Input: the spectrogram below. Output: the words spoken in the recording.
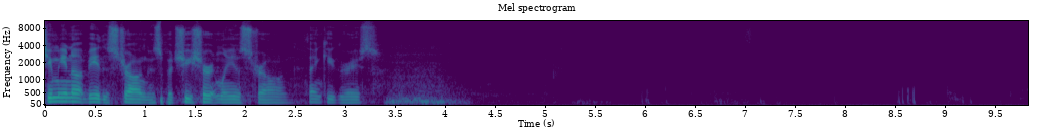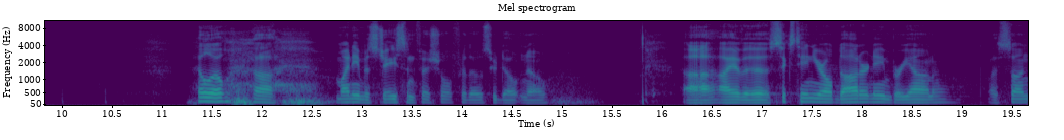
She may not be the strongest, but she certainly is strong. Thank you, Grace. Hello, uh, my name is Jason Fischel, for those who don't know. Uh, I have a 16 year old daughter named Brianna, a son,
